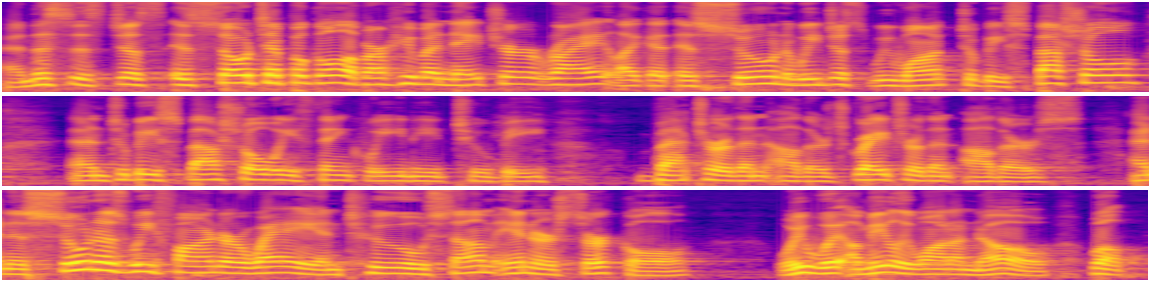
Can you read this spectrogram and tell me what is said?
And this is just is so typical of our human nature, right? Like as soon we just we want to be special, and to be special we think we need to be better than others, greater than others. And as soon as we find our way into some inner circle, we immediately want to know, well,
